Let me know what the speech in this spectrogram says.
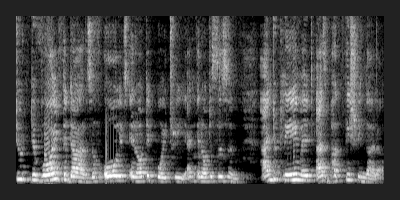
to devoid the dance of all its erotic poetry and eroticism and to claim it as Bhakti Shringara.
